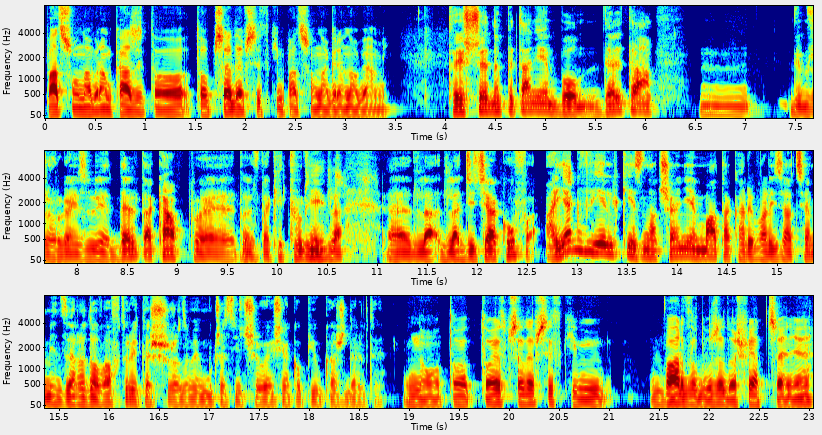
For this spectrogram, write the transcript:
patrzą na bramkarzy, to, to przede wszystkim patrzą na grę nogami. To jeszcze jedno pytanie, bo Delta, mm, wiem, że organizuje Delta Cup, e, to jest taki turniej dla, e, dla, dla dzieciaków. A jak wielkie znaczenie ma taka rywalizacja międzynarodowa, w której też, rozumiem, uczestniczyłeś jako piłkarz Delty? No to, to jest przede wszystkim bardzo duże doświadczenie.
